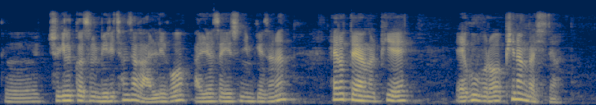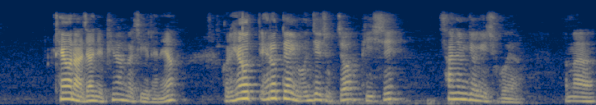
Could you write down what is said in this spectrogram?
그 죽일 것을 미리 천사가 알리고 알려서 예수님께서는 헤롯 대왕을 피해 애굽으로 피난 가시죠. 태어나자 이제 피난 가시게 되네요. 그리고 헤롯, 대왕이 언제 죽죠? BC 4년경에 죽어요. 아마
